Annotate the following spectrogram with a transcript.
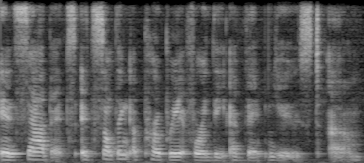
and Sabbaths. It's something appropriate for the event used. Um,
